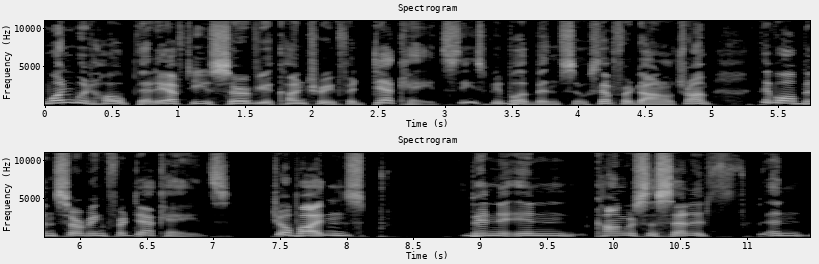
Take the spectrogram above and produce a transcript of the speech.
One would hope that after you serve your country for decades, these people have been, except for Donald Trump, they've all been serving for decades. Joe Biden's been in Congress, the Senate, and,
